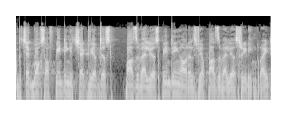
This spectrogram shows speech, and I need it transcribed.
the checkbox of painting is checked we have just passed the value as painting or else we have passed the value as reading right?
